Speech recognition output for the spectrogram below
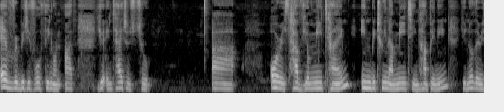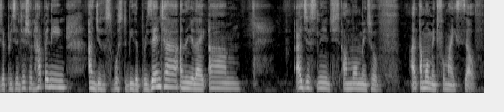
every beautiful thing on earth. You're entitled to uh always have your me time in between a meeting happening. You know there is a presentation happening and you're supposed to be the presenter and then you're like, um, I just need a moment of a, moment for myself.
